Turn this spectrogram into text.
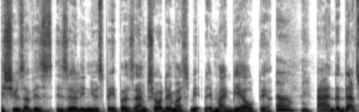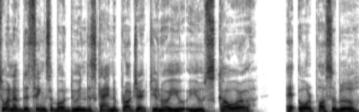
issues of his, his early newspapers. I'm sure they must be. It might be out there. Oh, And that's one of the things about doing this kind of project. You know, you you scour eh, all possible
